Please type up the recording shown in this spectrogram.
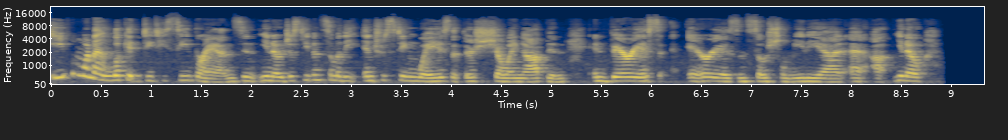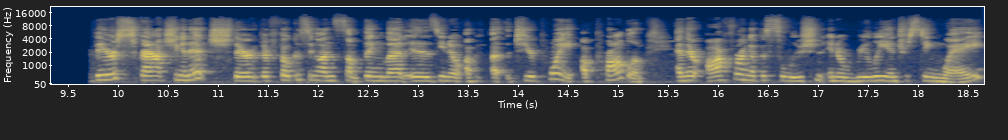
Even when i look at dtc brands and you know just even some of the interesting ways that they're showing up in in various areas in social media uh, uh, you know they're scratching an itch. They're they're focusing on something that is you know a, a, to your point a problem and they're offering up a solution in a really interesting way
